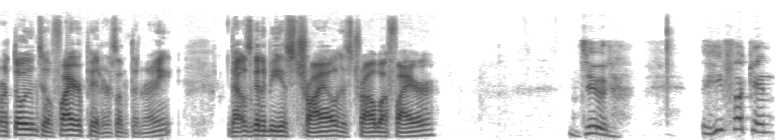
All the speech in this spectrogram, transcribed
or throw it into a fire pit or something, right? That was gonna be his trial, his trial by fire. dude, he fucking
